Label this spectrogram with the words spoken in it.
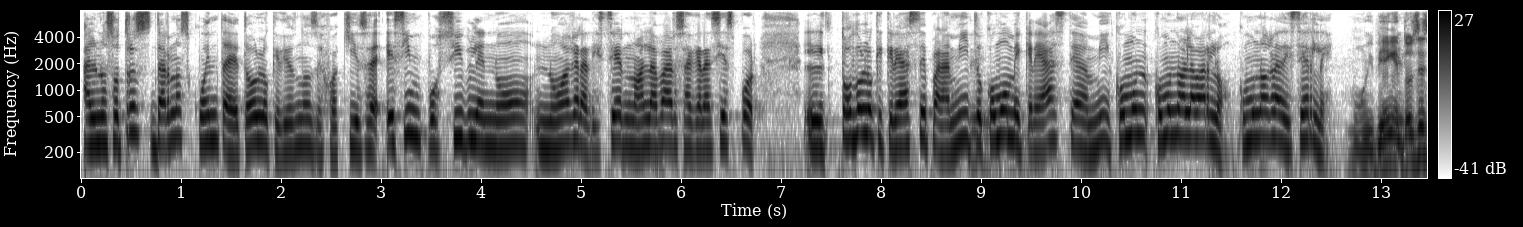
al nosotros darnos cuenta de todo lo que Dios nos dejó aquí, o sea, es imposible no, no agradecer, no alabar, o sea, gracias por todo lo que creaste para mí, cómo me creaste a mí, ¿Cómo, cómo no alabarlo, cómo no agradecerle. Muy bien, entonces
